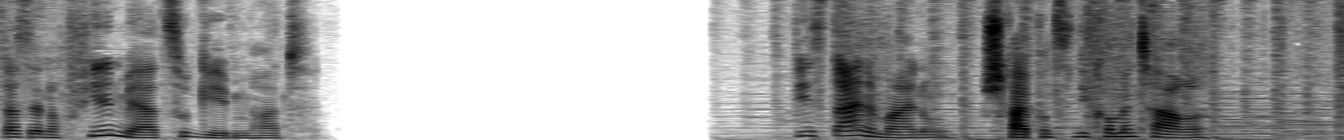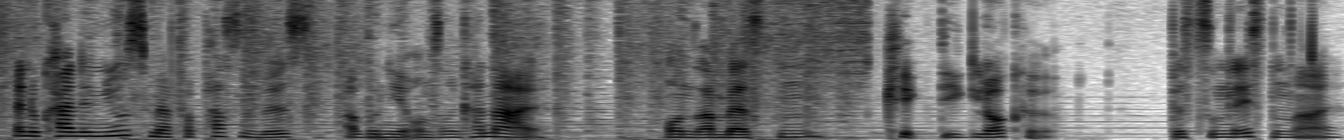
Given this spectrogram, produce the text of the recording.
dass er noch viel mehr zu geben hat. Wie ist deine Meinung? Schreib uns in die Kommentare. Wenn du keine News mehr verpassen willst, abonniere unseren Kanal. Und am besten kick die Glocke. Bis zum nächsten Mal.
